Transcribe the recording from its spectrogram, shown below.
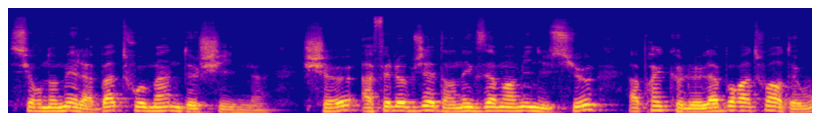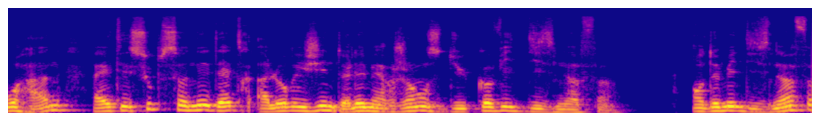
surnommée la Batwoman de Chine. She a fait l'objet d'un examen minutieux après que le laboratoire de Wuhan a été soupçonné d'être à l'origine de l'émergence du Covid-19. En 2019,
